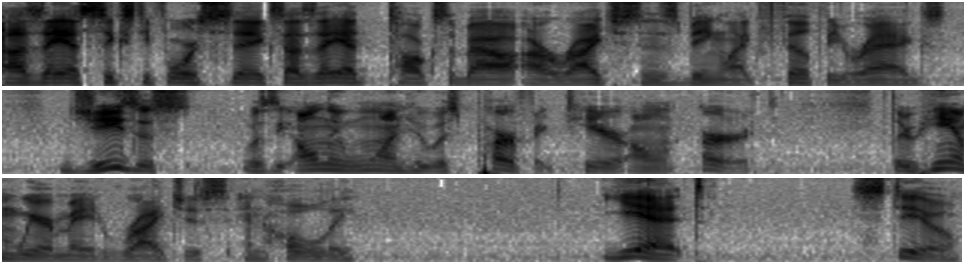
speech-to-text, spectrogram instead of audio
Isaiah 64 6, Isaiah talks about our righteousness being like filthy rags. Jesus was the only one who was perfect here on earth. Through him we are made righteous and holy. Yet, still,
